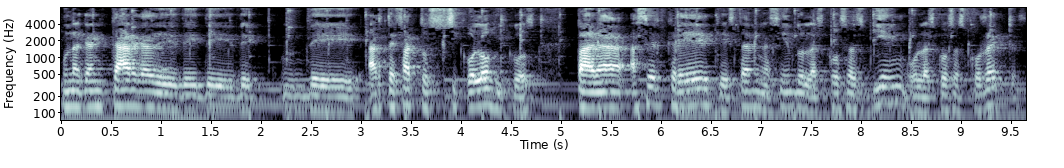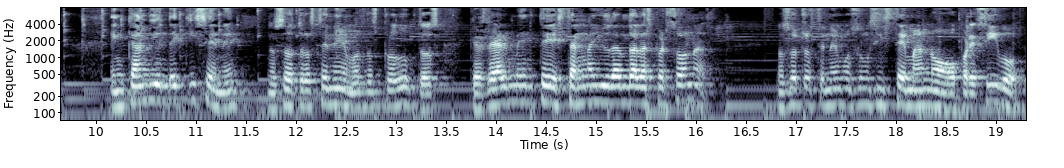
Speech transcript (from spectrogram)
una gran carga de, artefactos psicológicos para hacer creer que están haciendo las cosas bien o las cosas correctas. En cambio, en DXN nosotros tenemos los productos que realmente están ayudando a las personas nosotros tenemos un sistema no opresivo.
